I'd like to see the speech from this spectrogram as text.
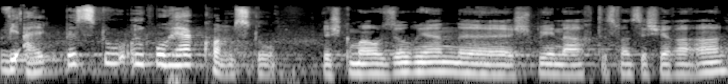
Wie alt bist du und woher kommst du? Ich komme aus Syrien, ich bin 28 Jahre alt.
